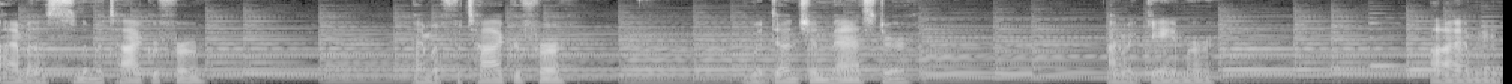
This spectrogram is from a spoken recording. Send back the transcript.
I'm a cinematographer. I'm a photographer. I'm a dungeon master. I'm a gamer. I'm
